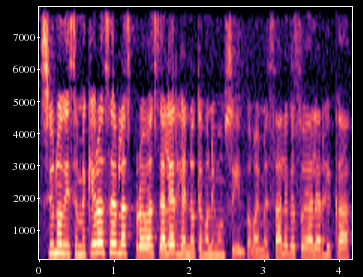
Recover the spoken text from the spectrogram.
si uno dice, me quiero hacer las pruebas de alergia y no tengo ningún síntoma, y me sale que estoy alérgica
